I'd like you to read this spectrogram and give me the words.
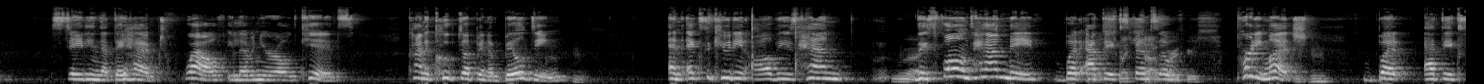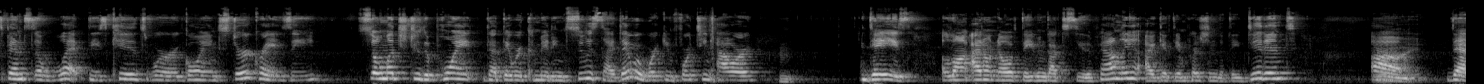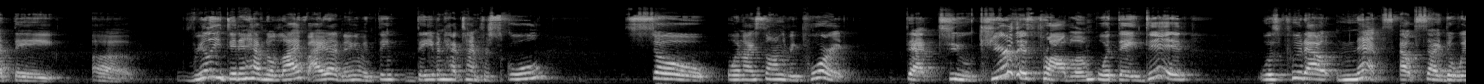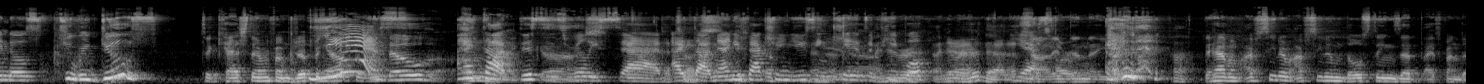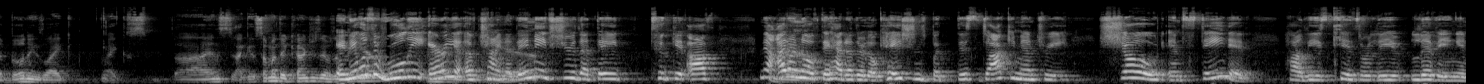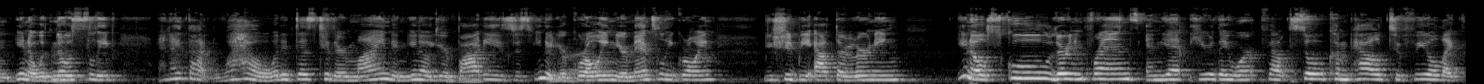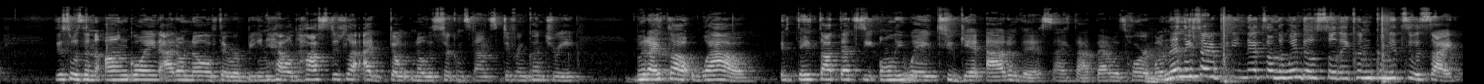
stating that they had 12, 11 year old kids kind of cooped up in a building hmm. and executing all these hand, Right. these phones handmade, but at the Sweatshop expense of workers. pretty much mm-hmm. but at the expense of what? These kids were going stir crazy so much to the point that they were committing suicide. They were working 14 hour hmm. days along i don't know if they even got to see their family. I get the impression that they didn't um, Right. that they uh, really didn't have no life i didn't even think they even had time for school so when i saw in the report that to cure this problem what they did was put out nets outside the windows to reduce. To catch them from jumping Yes! out the window. I Oh my thought this is really sad. That I sucks. thought manufacturing using kids and I people. never, I never Yeah. heard that. That's- Yeah. No, they've horrible. done that. Yeah. They have them. I've seen them. I've seen them. Those things that I found in the buildings, like like uh, in, like in some of the countries, there was. And it was a video. rural area of China. They made sure that they took it off. Now I don't know if they had other locations, but this documentary showed and stated how these kids were li- living and you know with no sleep. And I thought, wow, what it does to their mind. And you know your mm-hmm. body is just you know you're mm-hmm. growing, you're mentally growing. You should be out there learning, you know, school, learning friends, and yet here they weren't felt so compelled to feel like this was an ongoing i don't know if they were being held hostage. I don't know the circumstance different country. But i thought wow if they thought that's the only mm-hmm. way to get out of this, I thought that was horrible. And then they started putting nets on the windows so they couldn't commit suicide.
